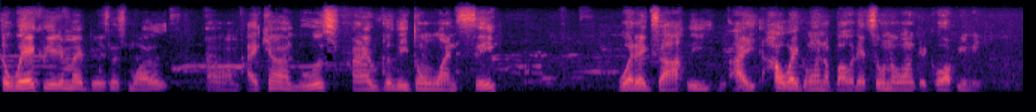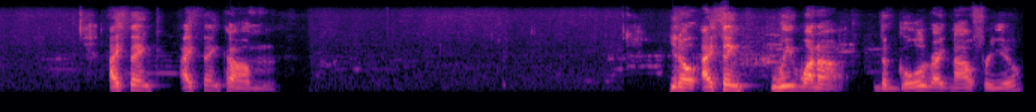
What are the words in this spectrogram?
the way I created my business model, um, I can't lose, and I really don't want to say what exactly I how I going about it, so no one can copy me. I think I think um you know, I think we want to the goal right now for you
